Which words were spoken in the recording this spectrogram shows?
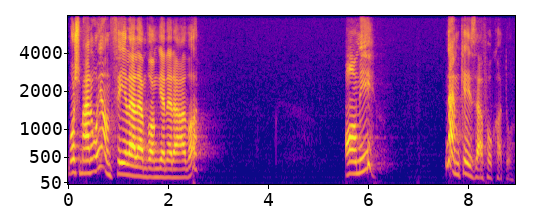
Most már olyan félelem van generálva, ami nem kézzelfogható.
